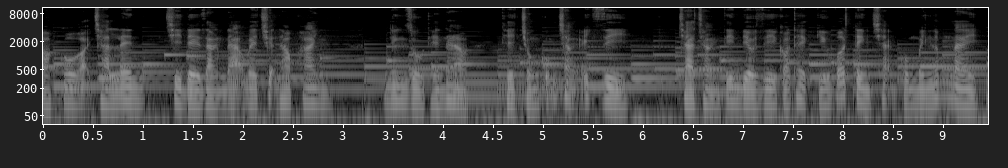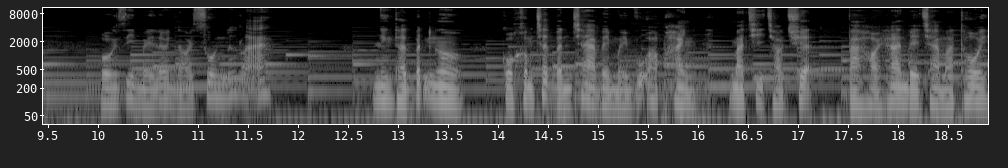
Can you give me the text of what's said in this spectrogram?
Hoặc cô gọi trà lên chỉ để giảng đạo về chuyện học hành. Nhưng dù thế nào thì chúng cũng chẳng ích gì. Trà chẳng tin điều gì có thể cứu vớt tình trạng của mình lúc này. Huống gì mấy lời nói suông nước lã. Nhưng thật bất ngờ, cô không chất vấn trà về mấy vụ học hành mà chỉ trò chuyện và hỏi han về trà mà thôi.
